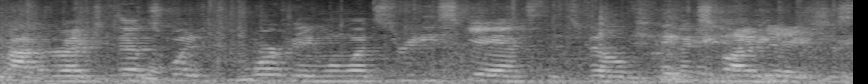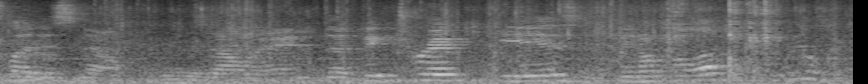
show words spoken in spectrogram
copyright 2024, if anyone wants 3D scans that's available for the next five days, just let us know. So, and the big trick is, if they don't go up, the wheels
